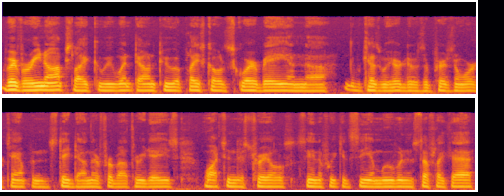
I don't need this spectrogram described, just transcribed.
riverine ops, like we went down to a place called Square Bay, and uh, because we heard there was a prisoner war camp, and stayed down there for about three days, watching his trails, seeing if we could see him moving and stuff like that.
